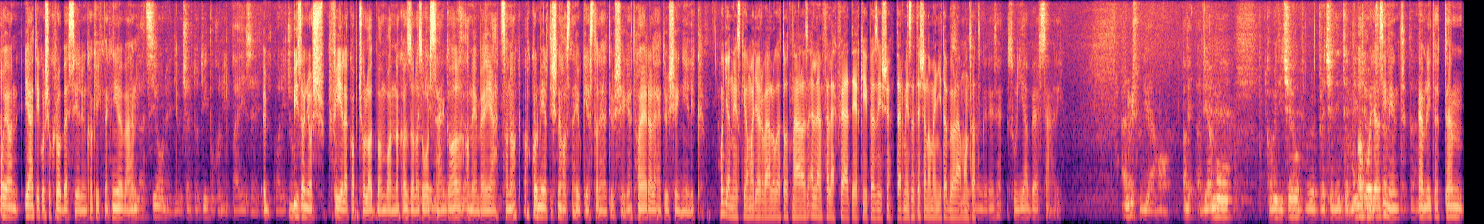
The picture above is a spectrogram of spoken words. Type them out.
olyan játékosokról beszélünk, akiknek nyilván bizonyos féle kapcsolatban vannak azzal az országgal, amelyben játszanak, akkor miért is ne használjuk ki ezt a lehetőséget, ha erre lehetőség nyílik. Hogyan néz ki a magyar válogatottnál az ellenfelek feltérképezése? Természetesen amennyit ebből elmondhat. Sugli avversari. Ah, noi studiamo, vabbè, abbiamo, Ahogy az imént említettem,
